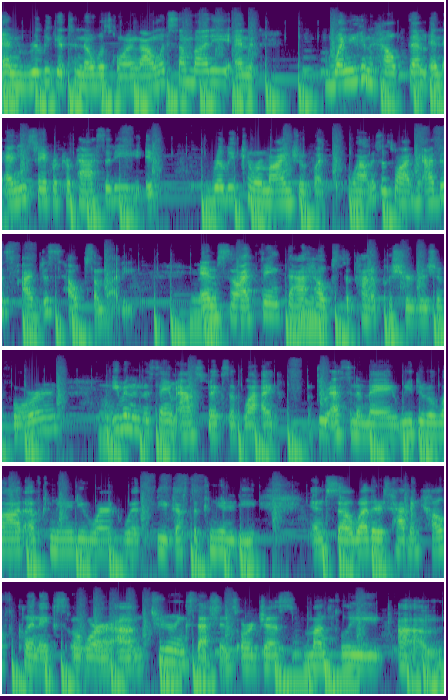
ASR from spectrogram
and really get to know what's going on with somebody and when you can help them in any shape or capacity, it really can remind you of like, wow, this is why I, I just I just help somebody. Yeah. And so I think that yeah. helps to kind of push your vision forward. Mm. Even in the same aspects of like through SNMA, we do a lot of community work with the Augusta community. And so whether it's having health clinics or um, tutoring sessions or just monthly um,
